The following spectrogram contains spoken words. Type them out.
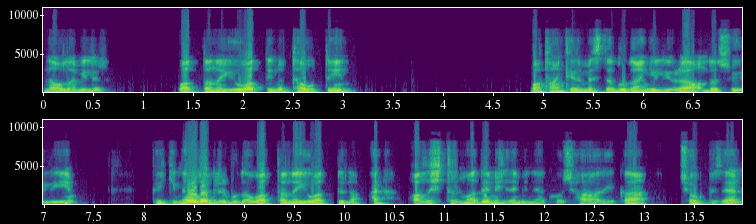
Ne olabilir? Vattana yuvattinu tavtin. Vatan kelimesi de buradan geliyor ha onu da söyleyeyim. Peki ne olabilir burada? Vattana yuvattinu alıştırma demiş Emine Koç. Harika. Çok güzel.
